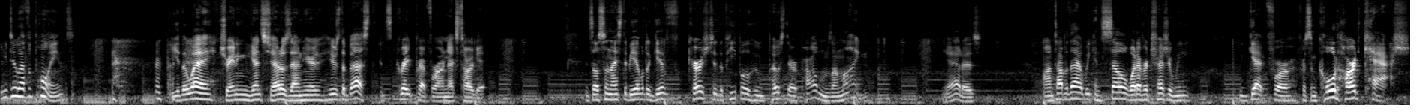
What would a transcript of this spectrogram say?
you do have a point. Either way, training against shadows down here, here's the best. It's great prep for our next target. It's also nice to be able to give courage to the people who post their problems online. Yeah, it is. On top of that, we can sell whatever treasure we we get for for some cold hard cash.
